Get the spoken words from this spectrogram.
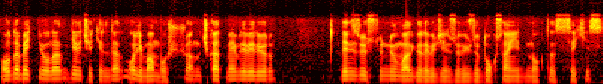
Orada bekliyorlar, geri çekildiler. O liman boş. Şu anda çıkartma emri veriyorum. Denizde üstünlüğüm var görebileceğiniz üzere %97.8.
